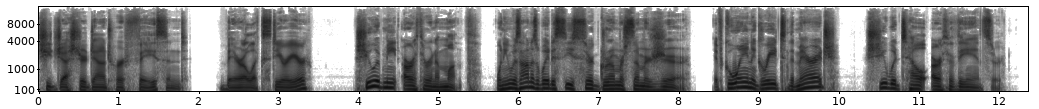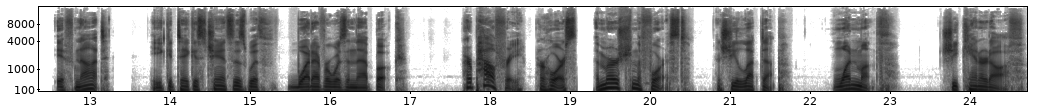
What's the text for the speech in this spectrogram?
She gestured down to her face and barrel exterior. She would meet Arthur in a month, when he was on his way to see Sir Gromer Somerjeur. If Gawain agreed to the marriage, she would tell Arthur the answer. If not, he could take his chances with whatever was in that book. Her palfrey, her horse, emerged from the forest, and she leapt up. One month. She cantered off,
